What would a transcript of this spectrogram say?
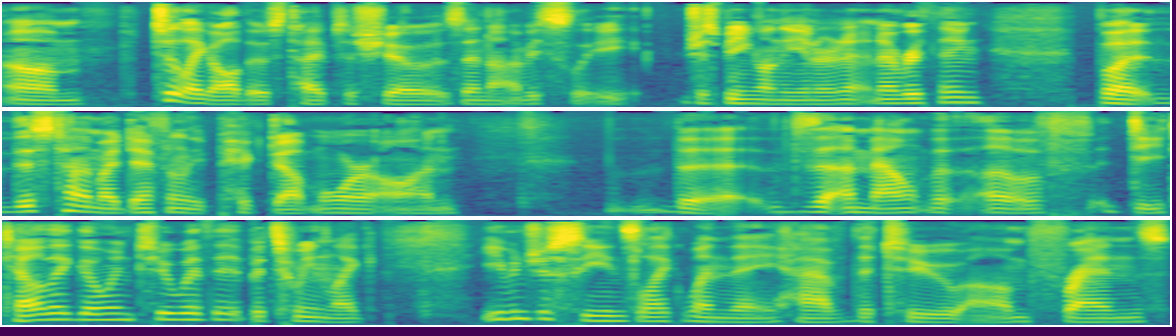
um to like all those types of shows, and obviously just being on the internet and everything, but this time I definitely picked up more on the the amount of detail they go into with it between like even just scenes like when they have the two um, friends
